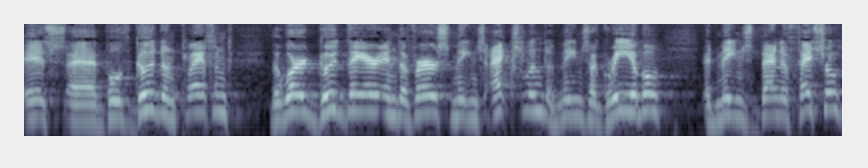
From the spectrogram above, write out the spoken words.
is uh, both good and pleasant. The word good there in the verse means excellent, it means agreeable, it means beneficial.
